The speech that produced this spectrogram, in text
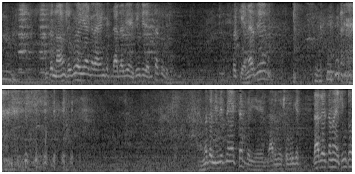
હું તો નાનો છોકરો અહીંયા આગળ આવીને કે દાદાજી અહીંથી ઉઠી જમતા તું તો કેનાર જોઈએ ને? અમે તો નિમિત્ત ને એક્સેપ્ટ કરીએ. દાદા છોકરું કે દાદા તમે અહીંથી ઉઠો.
